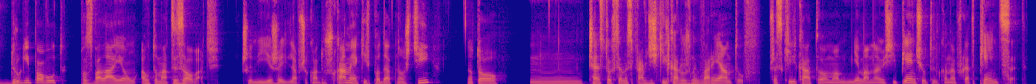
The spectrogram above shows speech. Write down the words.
Drugi powód pozwalają automatyzować, czyli jeżeli dla przykładu szukamy jakiejś podatności, no to mm, często chcemy sprawdzić kilka różnych wariantów. Przez kilka to mam, nie mam na myśli pięciu, tylko na przykład 500.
